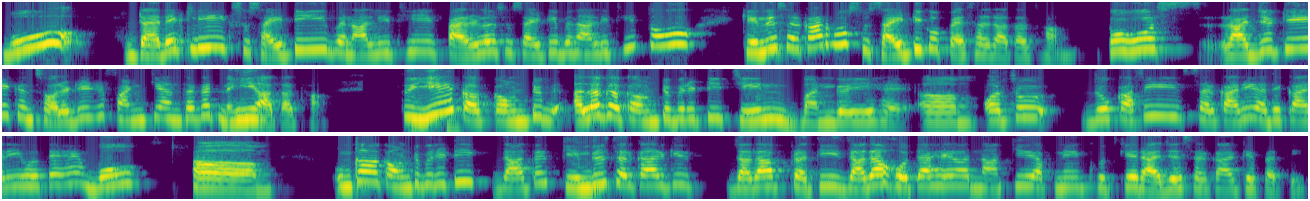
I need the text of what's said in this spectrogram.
वो डायरेक्टली एक सोसाइटी बना ली थी एक पैरेलल सोसाइटी बना ली थी तो केंद्र सरकार वो सोसाइटी को पैसा जाता था तो वो राज्य के कंसोलिडेटेड फंड के अंतर्गत नहीं आता था। तो ये एक अकाउंटेब अलग अकाउंटेबिलिटी चेन बन गई है। और जो जो काफ़ी सरकारी अधिकारी होते हैं वो उनका अकाउंटेबिलिटी ज़्यादातर केंद्र सरकार के ज़्यादा प्रति ज़्यादा होता है और ना कि अपने खुद के राज्य सरकार के प्रति।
